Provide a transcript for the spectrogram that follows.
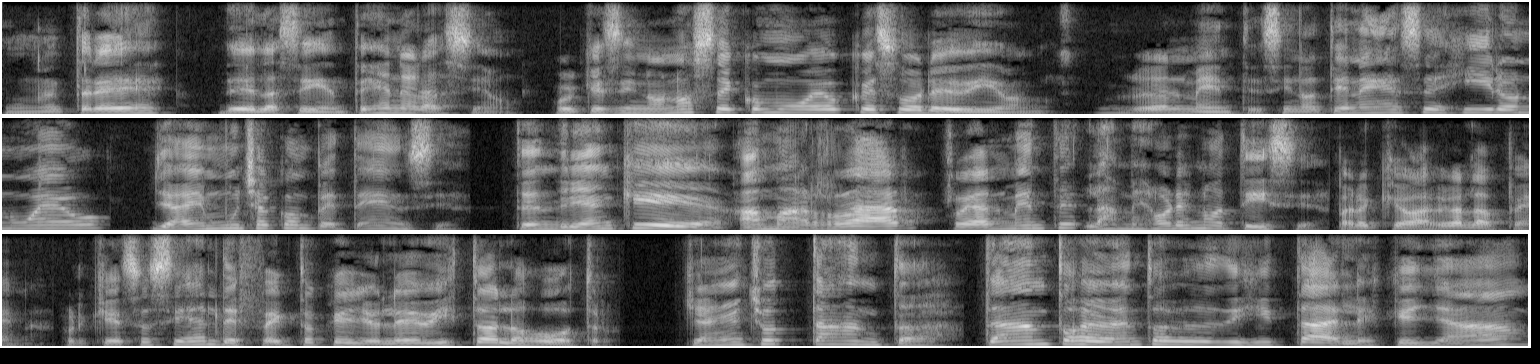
Un E3 de la siguiente generación. Porque si no, no sé cómo veo que sobrevivan realmente. Si no tienen ese giro nuevo, ya hay mucha competencia. Tendrían que amarrar realmente las mejores noticias para que valga la pena. Porque eso sí es el defecto que yo le he visto a los otros. Que han hecho tantos, tantos eventos digitales que ya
